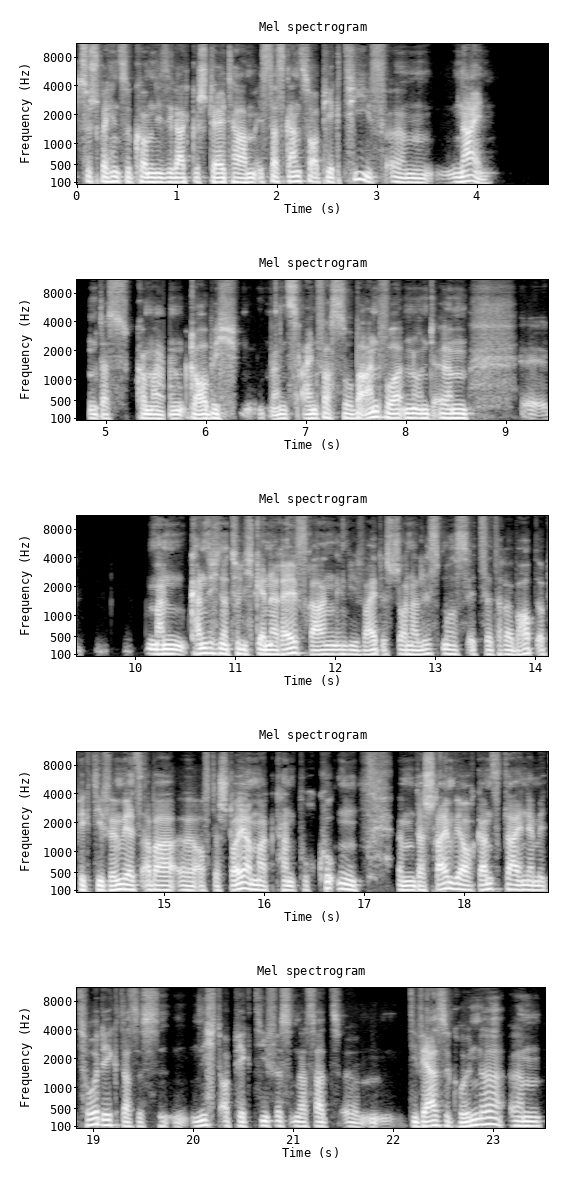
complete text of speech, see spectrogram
zu sprechen zu kommen, die Sie gerade gestellt haben, ist das Ganze objektiv? Ähm, nein. Und das kann man, glaube ich, ganz einfach so beantworten. Und ähm, äh, man kann sich natürlich generell fragen, inwieweit ist Journalismus etc. überhaupt objektiv. Wenn wir jetzt aber äh, auf das Steuermarkthandbuch gucken, ähm, da schreiben wir auch ganz klar in der Methodik, dass es nicht objektiv ist und das hat ähm, diverse Gründe. Ähm,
